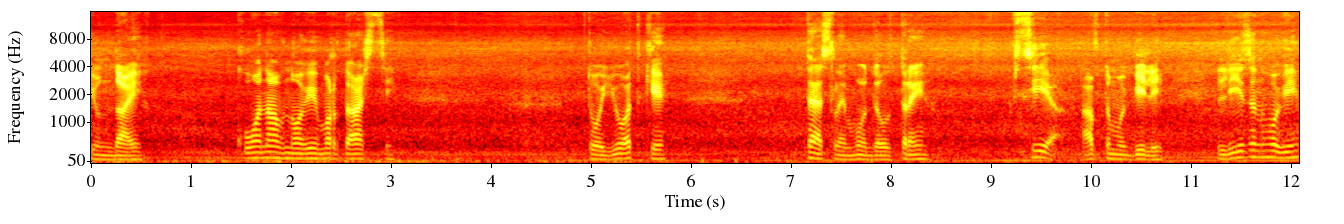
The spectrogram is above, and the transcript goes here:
Hyundai Kona в новій мордашці. Тойотки. Tesla Model 3 всі автомобілі лізингові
